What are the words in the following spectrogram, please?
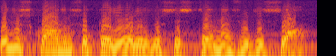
e dos quadros superiores do sistema judicial.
